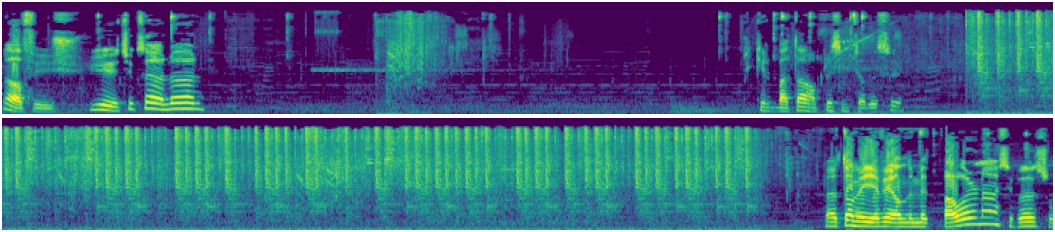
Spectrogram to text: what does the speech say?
Oh, fais chier, tu que ça, lol. Quel bâtard en plus il me tire dessus. Attends, mais il y avait Unlimited Power là? C'est pas, je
